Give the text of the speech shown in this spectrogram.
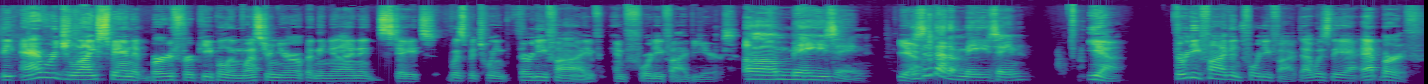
the average lifespan at birth for people in Western Europe and the United States was between 35 and 45 years. Amazing. Yeah. Isn't that amazing? Yeah. 35 and 45. That was the at birth.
